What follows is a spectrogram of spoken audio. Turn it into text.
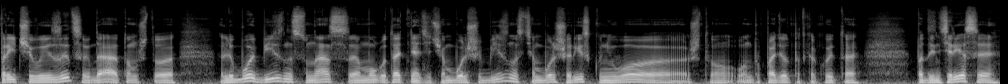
притча во языцах, да, о том, что любой бизнес у нас могут отнять, и чем больше бизнес, тем больше риск у него, что он попадет под какой-то, под интересы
